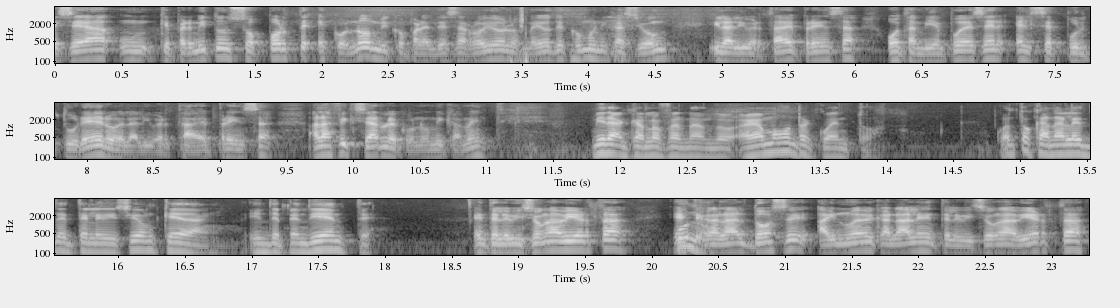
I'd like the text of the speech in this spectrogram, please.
que, sea un, que permita un soporte económico para el desarrollo de los medios de comunicación y la libertad de prensa, o también puede ser el sepulturero de la libertad de prensa al asfixiarlo económicamente. Mira, Carlos Fernando, hagamos un recuento. ¿Cuántos canales de televisión quedan independientes? En televisión abierta, este canal 12, hay nueve canales en televisión abierta,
